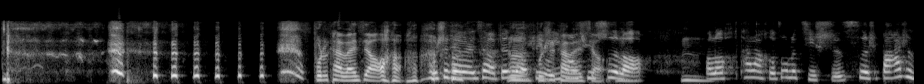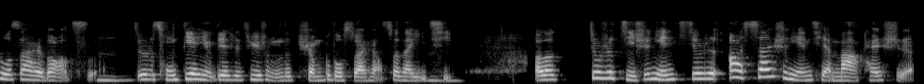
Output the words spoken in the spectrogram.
不是开玩笑啊。不是开玩笑，真的嗯是是有一方去世了。嗯完了，他俩合作了几十次，是八十多次还是多少次？嗯就是从电影、电视剧什么的全部都算上，算在一起。嗯完了，就是几十年，就是二三十年前吧，开始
